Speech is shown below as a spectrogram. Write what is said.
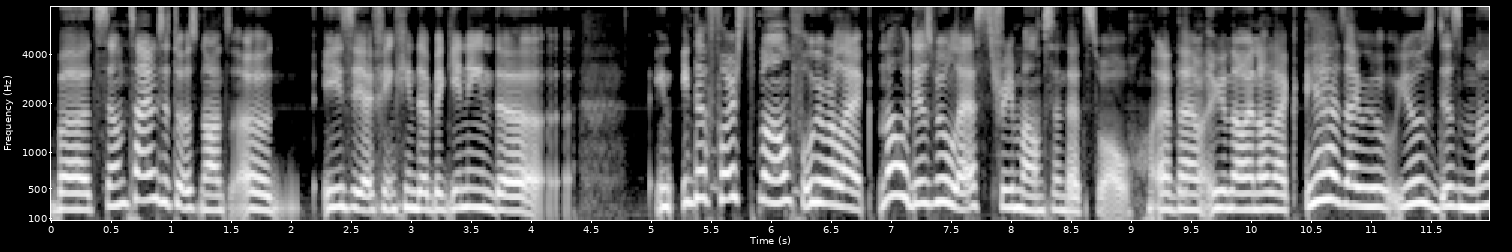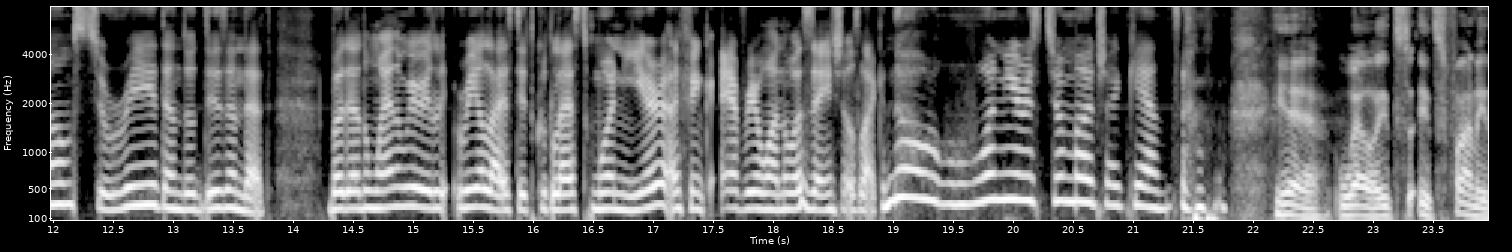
but sometimes it was not uh, easy. I think in the beginning the in, in the first month we were like no this will last three months and that's all. And then you know and i'm like yes i will use these months to read and do this and that. But then when we re- realized it could last one year i think everyone was anxious like no one year is too much i can't. Yeah, well, it's it's funny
